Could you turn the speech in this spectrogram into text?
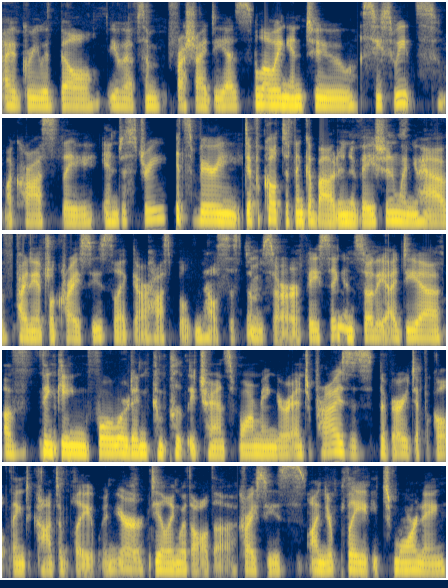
I agree with Bill. You have some fresh ideas blowing into C suites across the industry. It's very difficult to think about innovation when you have financial crises like our hospitals and health systems are facing. And so the idea of thinking forward and completely transforming your enterprise is a very difficult thing to contemplate when you're dealing with all the crises on your plate each morning.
